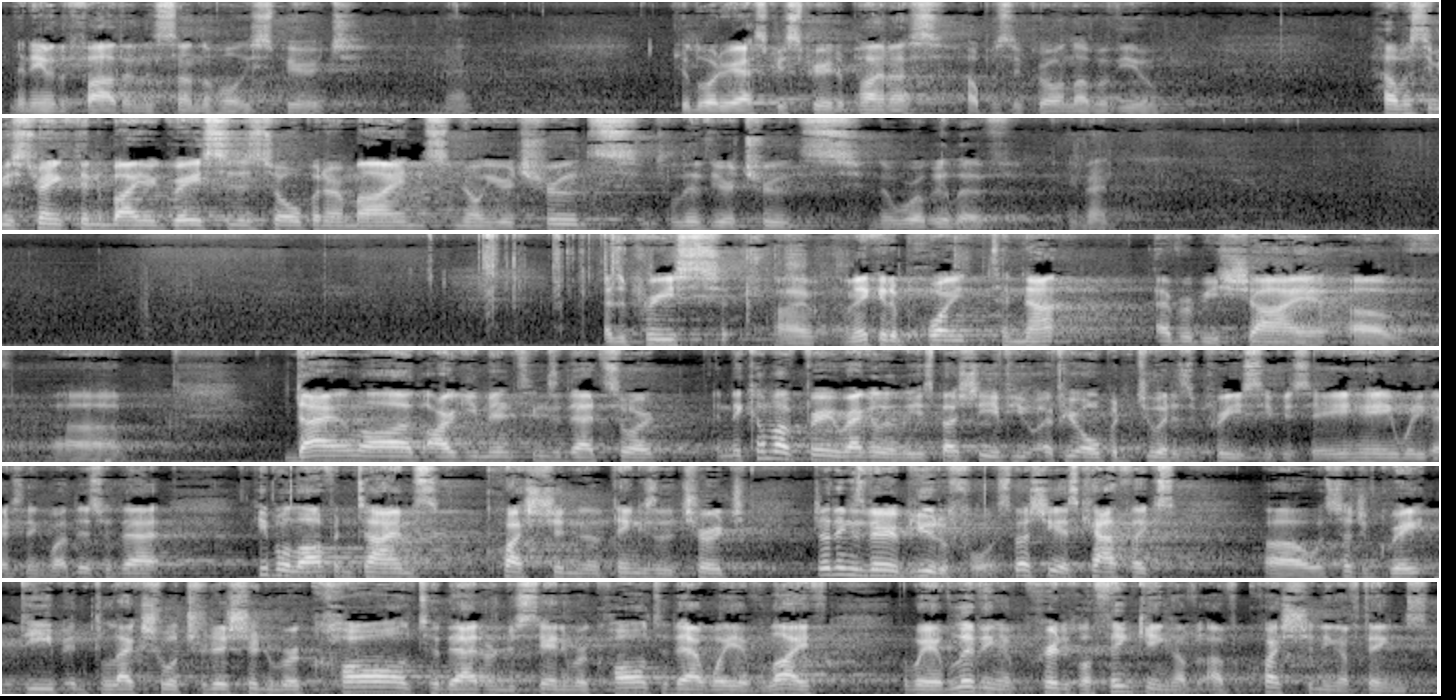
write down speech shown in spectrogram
In the name of the Father, and the Son, and the Holy Spirit. Amen. Dear Lord, we ask your Spirit upon us. Help us to grow in love of you. Help us to be strengthened by your graces, to open our minds, to know your truths, and to live your truths in the world we live. Amen. As a priest, I make it a point to not ever be shy of uh, dialogue, arguments, things of that sort. And they come up very regularly, especially if, you, if you're open to it as a priest. If you say, hey, what do you guys think about this or that? People oftentimes question the things of the church, which I think is very beautiful, especially as Catholics uh, with such a great, deep intellectual tradition. We're called to that understanding. We're called to that way of life, the way of living, of critical thinking, of, of questioning of things.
